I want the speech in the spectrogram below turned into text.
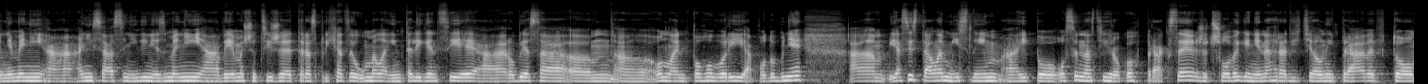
nemení a ani sa asi nikdy nezmení a vieme všetci, že teraz prichádzajú umelé inteligencie a robia sa online pohovory a podobne. Ja si stále myslím aj po 18 rokoch praxe, že človek je nenahraditeľný práve v tom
